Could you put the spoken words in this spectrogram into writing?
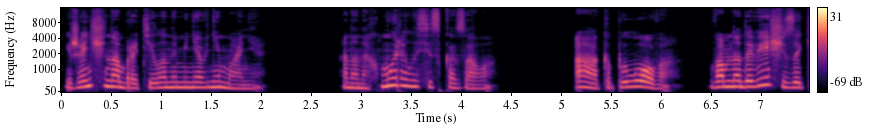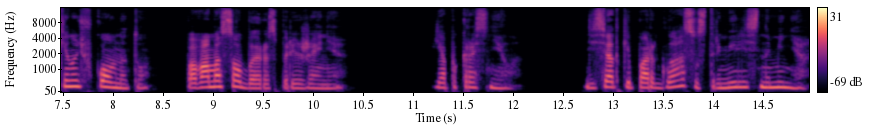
и женщина обратила на меня внимание. Она нахмурилась и сказала. «А, Копылова, вам надо вещи закинуть в комнату. По вам особое распоряжение». Я покраснела. Десятки пар глаз устремились на меня.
